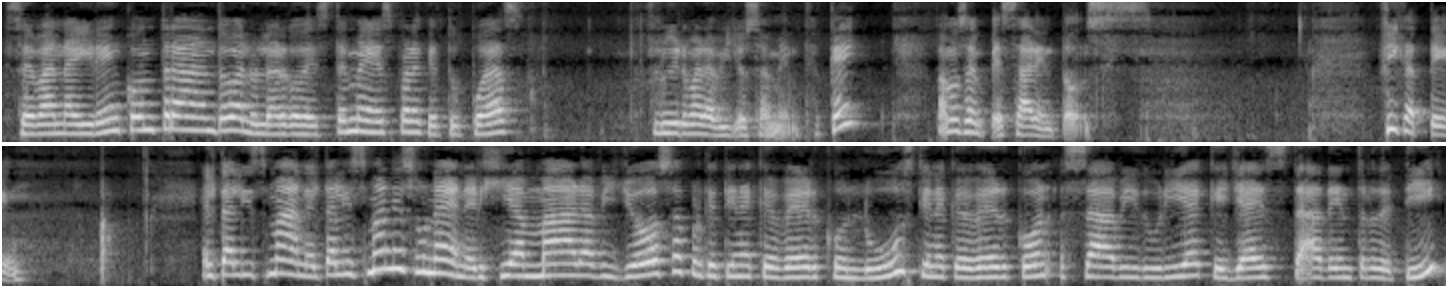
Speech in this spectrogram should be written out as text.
se van a ir encontrando a lo largo de este mes para que tú puedas fluir maravillosamente, ¿ok? Vamos a empezar entonces. Fíjate, el talismán, el talismán es una energía maravillosa porque tiene que ver con luz, tiene que ver con sabiduría que ya está dentro de ti,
